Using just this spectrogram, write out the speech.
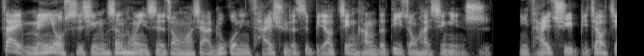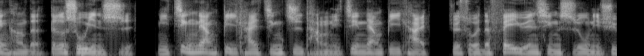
在没有实行生酮饮食的状况下，如果你采取的是比较健康的地中海型饮食，你采取比较健康的得舒饮食。你尽量避开精制糖，你尽量避开就是所谓的非原型食物，你去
